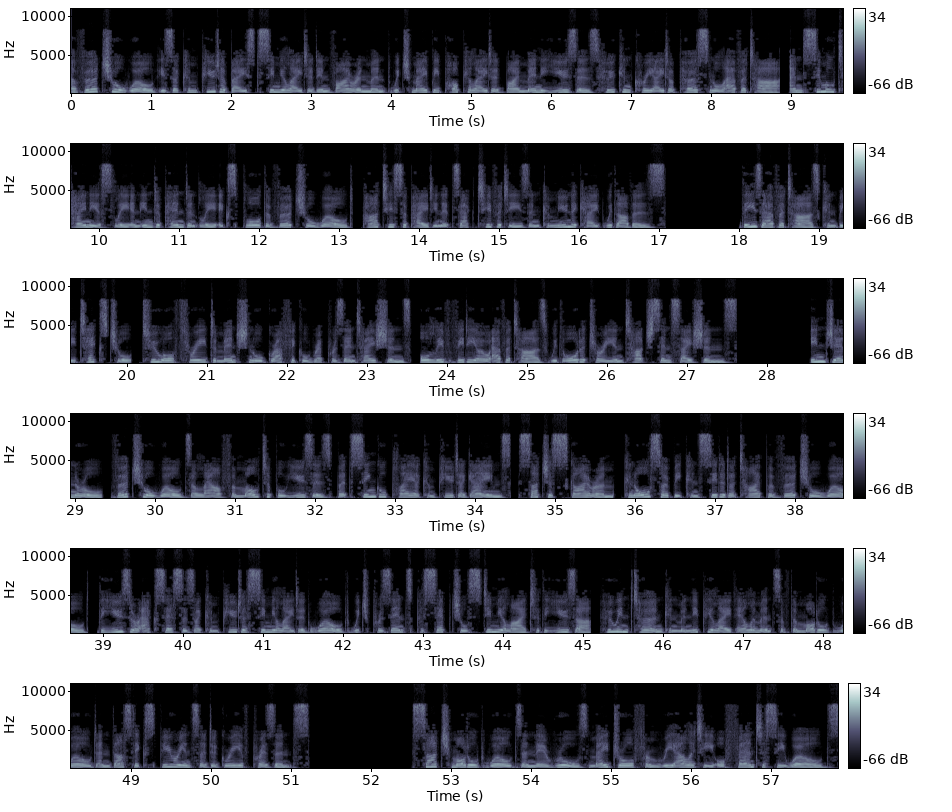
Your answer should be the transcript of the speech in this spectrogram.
A virtual world is a computer-based simulated environment which may be populated by many users who can create a personal avatar, and simultaneously and independently explore the virtual world, participate in its activities and communicate with others. These avatars can be textual, two- or three-dimensional graphical representations, or live video avatars with auditory and touch sensations. In general, virtual worlds allow for multiple users but single-player computer games, such as Skyrim, can also be considered a type of virtual world. The user accesses a computer-simulated world which presents perceptual stimuli to the user, who in turn can manipulate elements of the modeled world and thus experience a degree of presence. Such modeled worlds and their rules may draw from reality or fantasy worlds.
